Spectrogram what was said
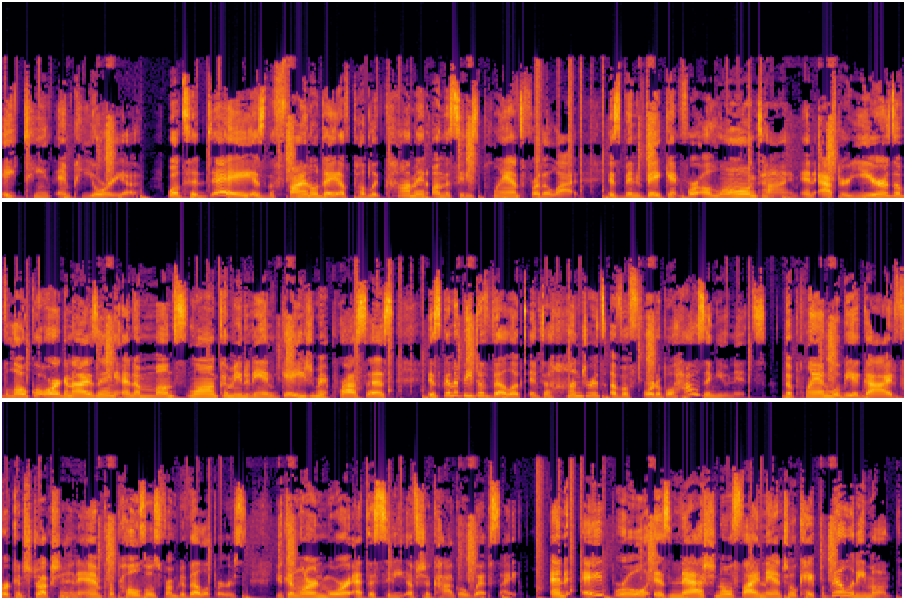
18th and Peoria. Well, today is the final day of public comment on the city's plans for the lot. It's been vacant for a long time, and after years of local organizing and a months long community engagement process, it's going to be developed into hundreds of affordable housing units. The plan will be a guide for construction and proposals from developers. You can learn more at the City of Chicago website. And April is National Financial Capability Month.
